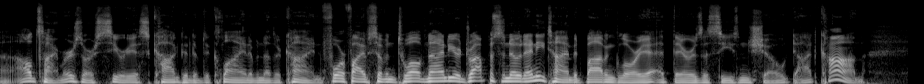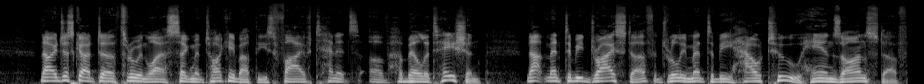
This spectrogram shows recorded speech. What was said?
uh, Alzheimer's or serious cognitive decline of another kind. 457 1290 or drop us a note anytime at Bob and Gloria at thereisaseasonshow.com. Now, I just got uh, through in the last segment talking about these five tenets of habilitation. Not meant to be dry stuff, it's really meant to be how to, hands on stuff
